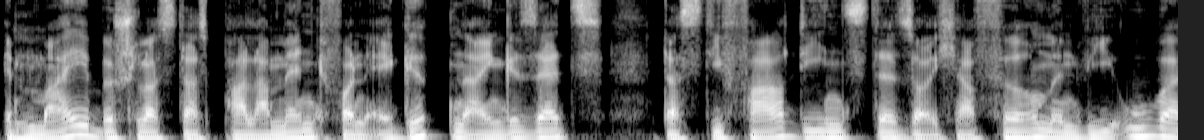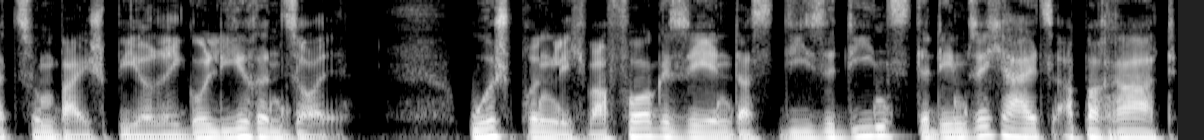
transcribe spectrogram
Im Mai beschloss das Parlament von Ägypten ein Gesetz, das die Fahrdienste solcher Firmen wie Uber zum Beispiel regulieren soll. Ursprünglich war vorgesehen, dass diese Dienste dem Sicherheitsapparat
